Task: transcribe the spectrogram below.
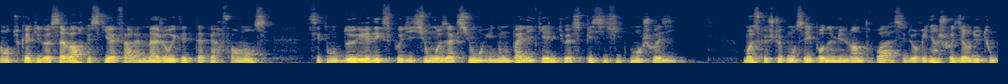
En tout cas, tu dois savoir que ce qui va faire la majorité de ta performance, c'est ton degré d'exposition aux actions et non pas lesquelles tu as spécifiquement choisi. Moi, ce que je te conseille pour 2023, c'est de rien choisir du tout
